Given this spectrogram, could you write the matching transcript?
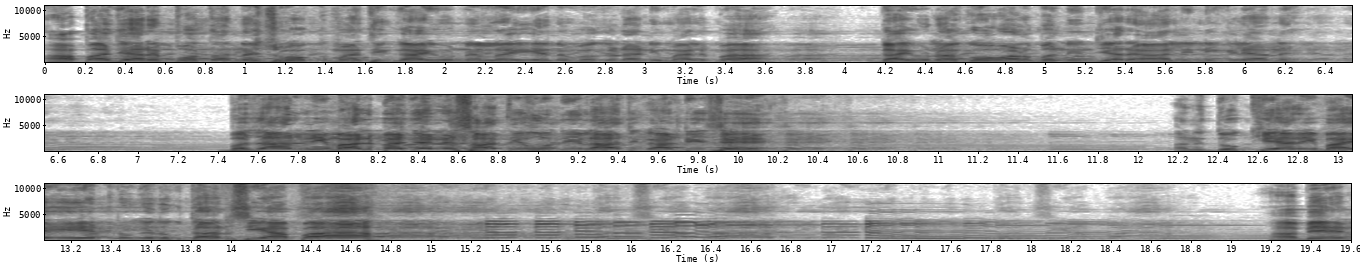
આપા જ્યારે પોતાને જોકમાંથી ગાયોને લઈ અને વગડાની માલિપા ગાયોના ગોવાળ બનીને જ્યારે હાલી નીકળ્યા ને બજારની માલમાં જેને સાથી સુધી લાજ કાઢી છે. અને દુખિયારી બાઈ એટલું કીધું ધારસી આપા. હા, બેન?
